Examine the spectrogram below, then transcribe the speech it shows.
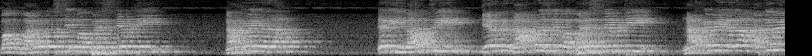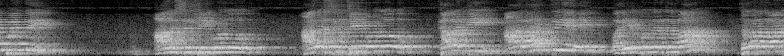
మాకు మరణం వస్తే మా పరిస్థితి ఏమిటి? నరకమే కదా. లేక ఈ రాత్రి దేవుడు రాకుండా వస్తే మా పరిస్థితి ఏమిటి? నరకమే కదా. అర్థమైపోయింది. ఆలస్యం చేయకూడదు. ఆలస్యం చేయ కాబట్టి ఆ రాత్రి వారు ఏ పొందుతామా చదవనమాట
